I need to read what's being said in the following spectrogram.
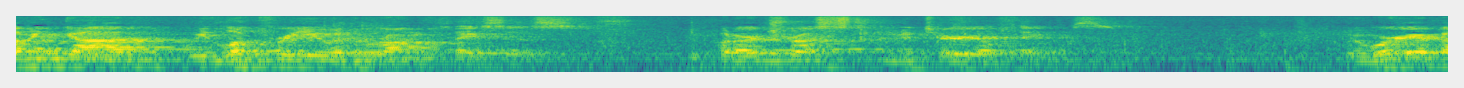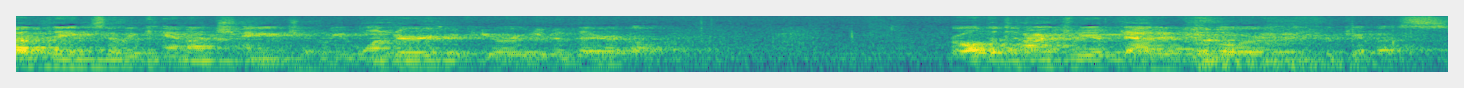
Loving God, we look for you in the wrong places. We put our trust in material things. We worry about things that we cannot change, and we wonder if you are even there at all. For all the times we have doubted you, Lord, forgive us.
